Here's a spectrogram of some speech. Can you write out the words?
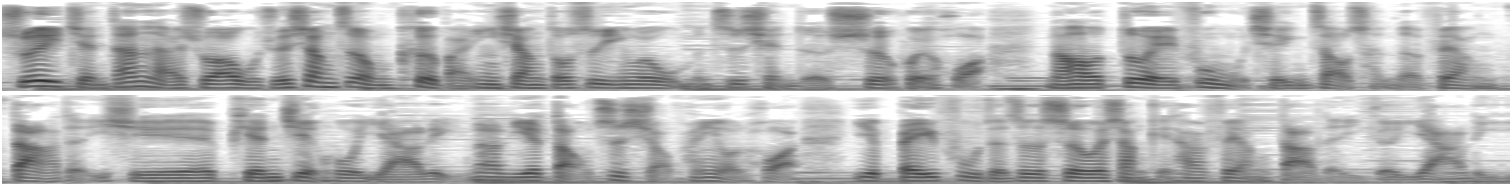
所以简单来说啊，我觉得像这种刻板印象，都是因为我们之前的社会化。然后对父母亲造成了非常大的一些偏见或压力，那也导致小朋友的话也背负着这个社会上给他非常大的一个压力，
